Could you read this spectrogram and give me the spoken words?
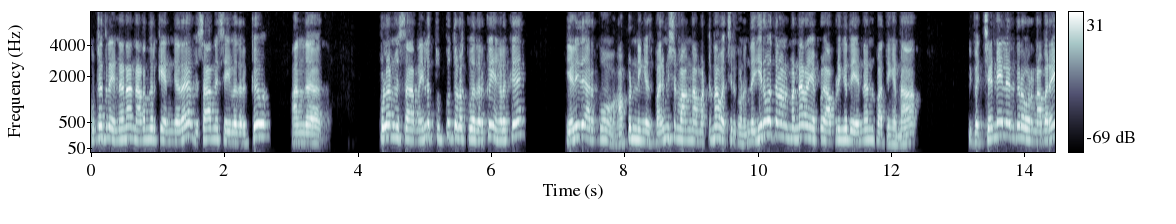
குற்றத்துல என்னென்ன நடந்திருக்கு என்கிறத விசாரணை செய்வதற்கு அந்த புலன் விசாரணையில துப்பு துலக்குவதற்கு எங்களுக்கு எளிதா இருக்கும் அப்படின்னு நீங்க பர்மிஷன் வாங்கினா மட்டும்தான் வச்சிருக்கணும். இந்த இருபத்தி நாலு மணி நேரம் எப்படி அப்படிங்கிறது என்னன்னு பாத்தீங்கன்னா இப்ப சென்னையில இருக்கிற ஒரு நபரை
